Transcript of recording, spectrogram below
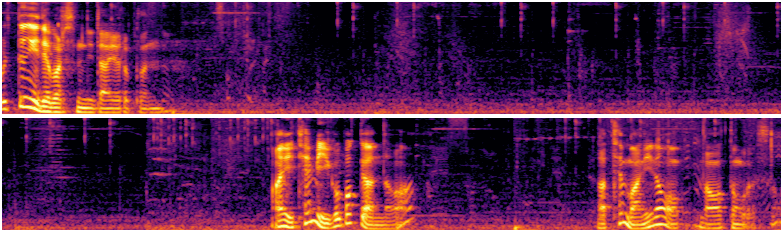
꼴등이 돼버렸습니다 여러분 아니 템이 이거밖에 안 나와? 나템 많이 나와, 나왔던 거였어?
